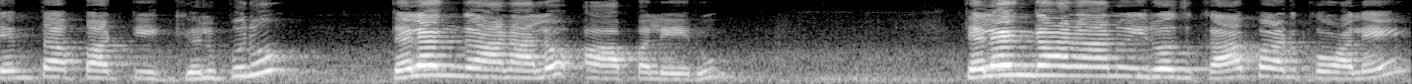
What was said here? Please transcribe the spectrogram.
జనతా పార్టీ గెలుపును తెలంగాణలో ఆపలేరు. తెలంగాణను ఈరోజు కాపాడుకోవాలి.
